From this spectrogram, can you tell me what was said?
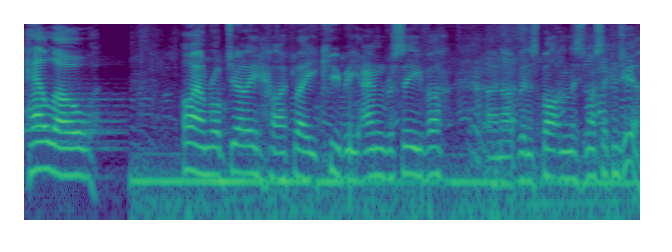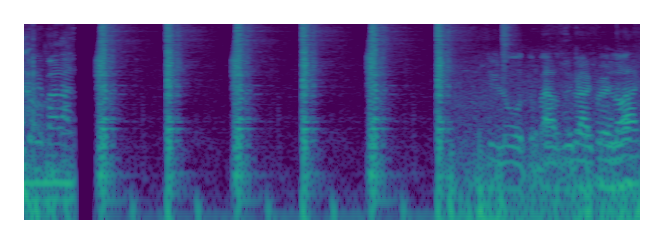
Hello. Hi, I'm Rob Jelly. I play QB and receiver, and I've been a Spartan. This is my second year. Do Lord the battles we go through in life.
